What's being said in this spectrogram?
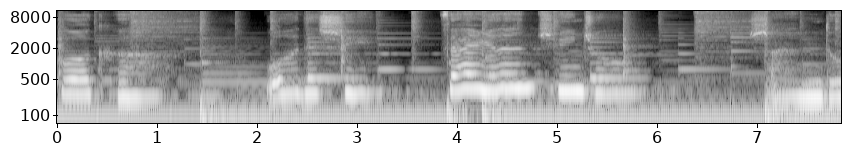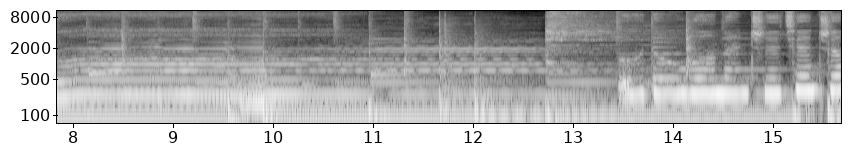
过客。我的心在人群中闪躲，不懂我们之间这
